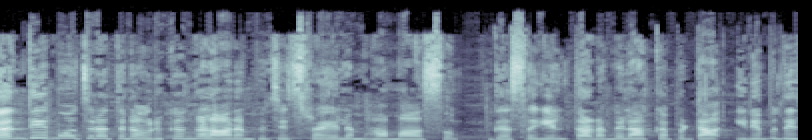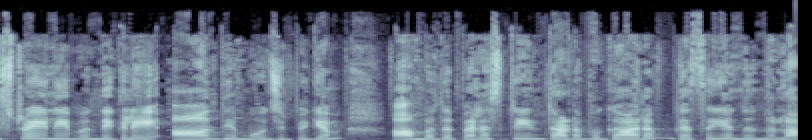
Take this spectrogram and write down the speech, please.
ബന്ദിമോചനത്തിന് ഒരുക്കങ്ങൾ ആരംഭിച്ച ഇസ്രായേലും ഹമാസും ഗസയിൽ തടവിലാക്കപ്പെട്ട ഇരുപത് ഇസ്രായേലി ബന്ദികളെ ആദ്യം മോചിപ്പിക്കും. അമ്പത് പലസ്തീൻ തടവുകാരും ഗസയിൽ നിന്നുള്ള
